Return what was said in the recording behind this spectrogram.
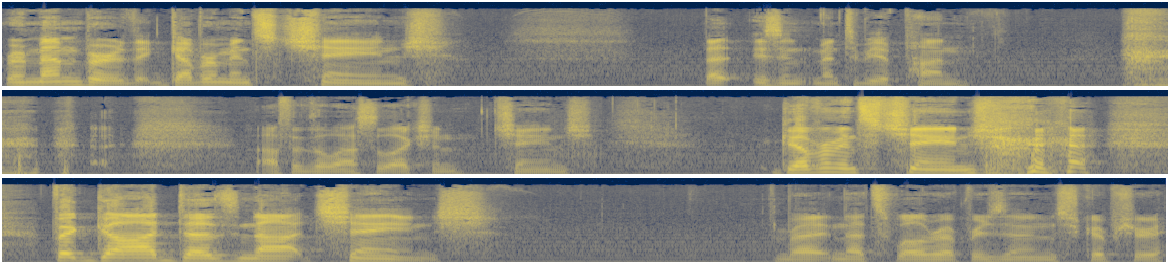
remember that governments change. That isn't meant to be a pun. After the last election, change. Governments change, but God does not change. Right, and that's well represented in Scripture.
